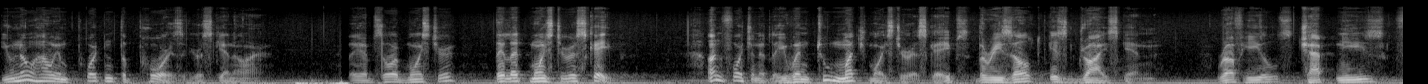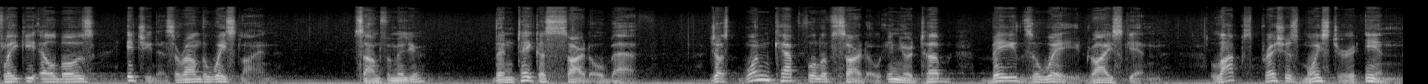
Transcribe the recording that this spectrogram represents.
you know how important the pores of your skin are. They absorb moisture, they let moisture escape. Unfortunately, when too much moisture escapes, the result is dry skin. Rough heels, chapped knees, flaky elbows, itchiness around the waistline. Sound familiar? Then take a Sardo bath. Just one capful of Sardo in your tub bathes away dry skin, locks precious moisture in.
